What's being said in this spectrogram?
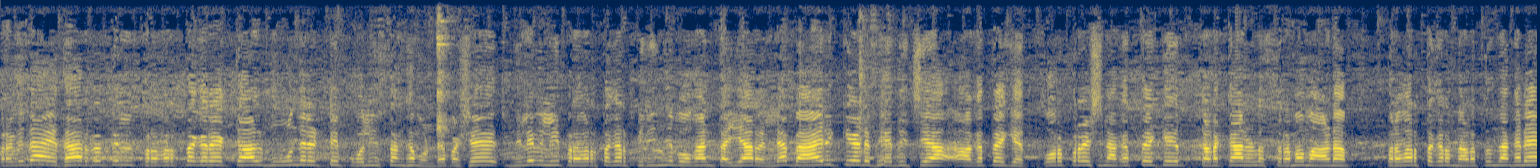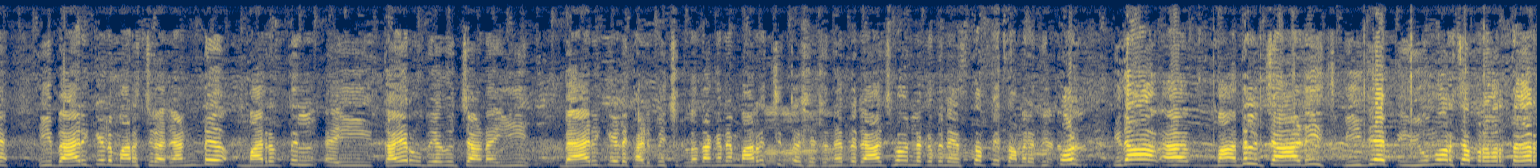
പ്രവിധ യഥാർത്ഥത്തിൽ പ്രവർത്തകരെക്കാൾ മൂന്നിരട്ടി പോലീസ് സംഘമുണ്ട്. പക്ഷേ നിലവിൽ ഈ പ്രവർത്തകർ പിരിഞ്ഞു പോകാൻ തയ്യാറല്ല. ബാരിക്കേഡ് ഭേദിച്ച് അകത്തേക്ക് കോർപ്പറേഷൻ അകത്തേക്ക് കടക്കാനുള്ള ശ്രമമാണ് പ്രവർത്തകർ നടത്തുന്നത്. അങ്ങനെ ഈ ബാരിക്കേഡ് മറിച്ചില്ല. രണ്ട് മരത്തിൽ ഈ കയർ ഉപയോഗിച്ചാണ് ഈ ബാരിക്കേഡ് ഘടിപ്പിച്ചിട്ടുള്ളത്. അങ്ങനെ മറിച്ചിട്ട ശേഷം നേരത്തെ രാജ്ഭവനിലൊക്കെ തന്നെ എസ് എഫ് ഐ സമരത്തിൽ. ഇപ്പോൾ ഇതാ മതിൽ ചാടി ബി ജെ പി യുവമോർച്ച പ്രവർത്തകർ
